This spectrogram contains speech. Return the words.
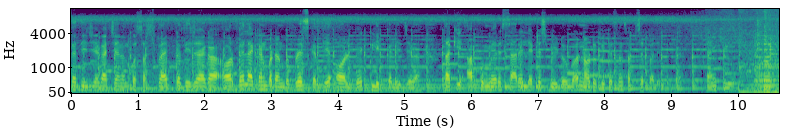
कर दीजिएगा चैनल को सब्सक्राइब कर दीजिएगा और बेल आइकन बटन पर प्रेस करके ऑल पे क्लिक कर लीजिएगा ताकि आपको मेरे सारे लेटेस्ट वीडियो का नोटिफिकेशन सबसे पहले मिल जाए। थैंक यू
